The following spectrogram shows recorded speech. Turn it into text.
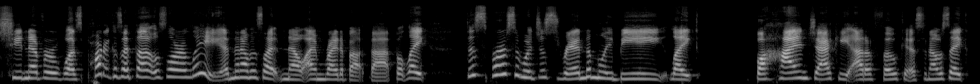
she never was part of because I thought it was Laura Lee. And then I was like, no, I'm right about that. But like this person would just randomly be like behind Jackie out of focus. And I was like,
